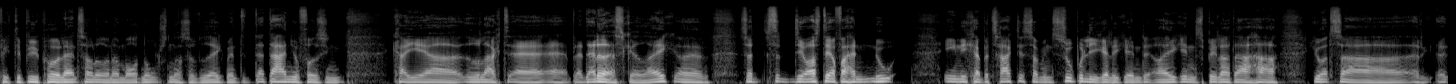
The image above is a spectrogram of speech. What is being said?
fik debut på landsholdet under Morten Olsen og så videre, ikke? men det, der, der har han jo fået sin karriere ødelagt af, af blandt andet af skader. Ikke? Øh, så, så det er også derfor, han nu egentlig kan betragtes som en Superliga-legende, og ikke en spiller, der har gjort sig øh, øh,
